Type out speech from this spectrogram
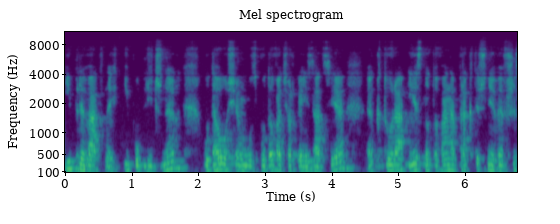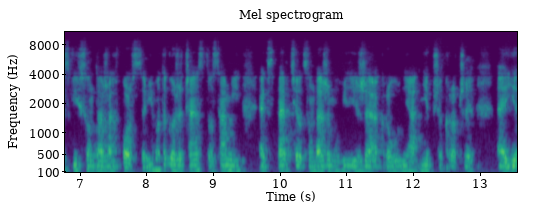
i prywatnych, i publicznych, udało się mu zbudować organizację, e, która jest notowana praktycznie we wszystkich sondażach w Polsce. Mimo tego, że często sami eksperci od sondaży mówili, że Agrounia nie przekroczy 1%,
